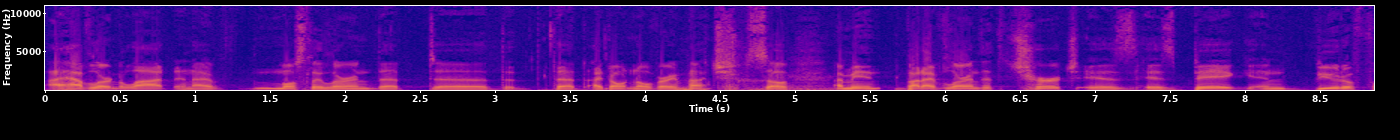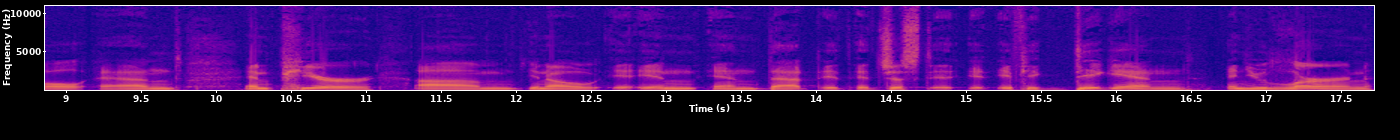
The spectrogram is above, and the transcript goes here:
I have learned a lot, and I've mostly learned that, uh, that that I don't know very much. So, I mean, but I've learned that the church is is big and beautiful and and pure. Um, you know, in in that it it just it, it, if you dig in and you learn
